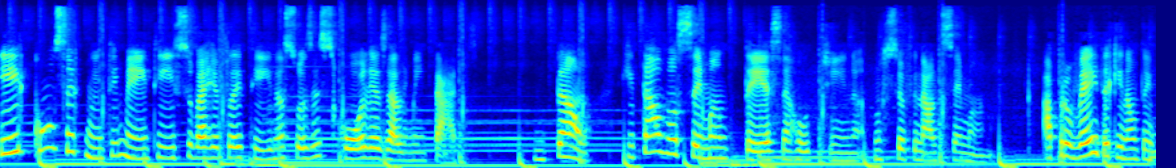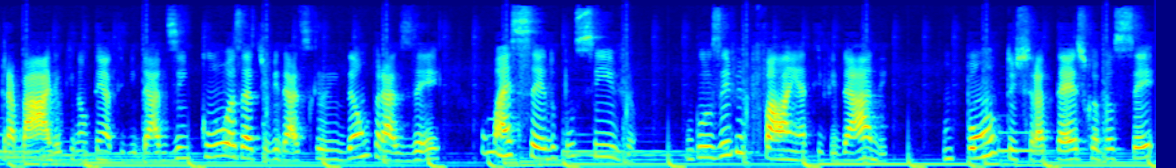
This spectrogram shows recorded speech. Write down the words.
e, consequentemente, isso vai refletir nas suas escolhas alimentares. Então, que tal você manter essa rotina no seu final de semana? Aproveita que não tem trabalho, que não tem atividades, inclua as atividades que lhe dão prazer o mais cedo possível. Inclusive, falar em atividade, um ponto estratégico é você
